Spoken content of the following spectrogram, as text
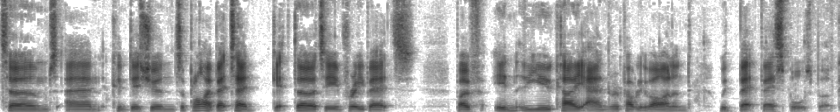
terms and conditions apply. Bet 10, get 30 in free bets, both in the UK and the Republic of Ireland with Betfair Sportsbook.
